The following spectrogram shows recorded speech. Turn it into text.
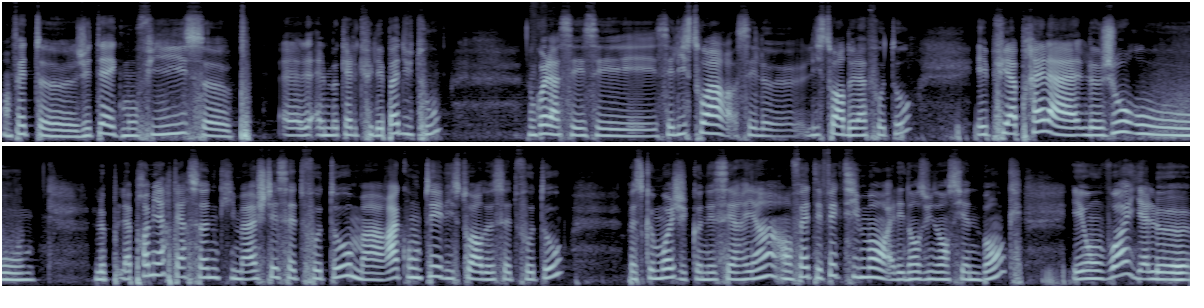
En fait, euh, j'étais avec mon fils, euh, elles ne me calculaient pas du tout. Donc voilà, c'est l'histoire, de la photo. Et puis après, le jour où la première personne qui m'a acheté cette photo m'a raconté l'histoire de cette photo, parce que moi, je connaissais rien. En fait, effectivement, elle est dans une ancienne banque, et on voit, il y a le,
